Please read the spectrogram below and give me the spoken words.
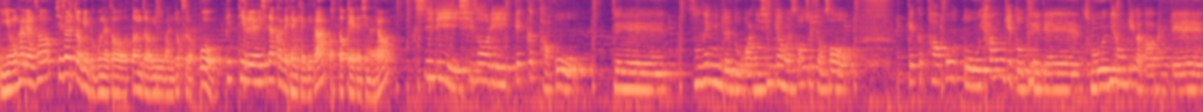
이용하면서 시설적인 부분에서 어떤 점이 만족스럽고 PT를 시작하게 된 계기가 어떻게 되시나요? 확실히 시설이 깨끗하고 되게 선생님들도 많이 신경을 써주셔서 깨끗하고 또 향기도 되게 좋은 향기가 나는 게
